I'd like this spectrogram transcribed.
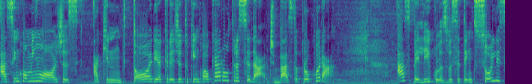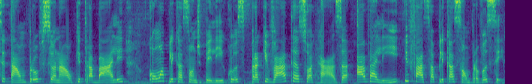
assim como em lojas aqui em Vitória, acredito que em qualquer outra cidade, basta procurar. As películas você tem que solicitar um profissional que trabalhe com aplicação de películas para que vá até a sua casa, avalie e faça a aplicação para você.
